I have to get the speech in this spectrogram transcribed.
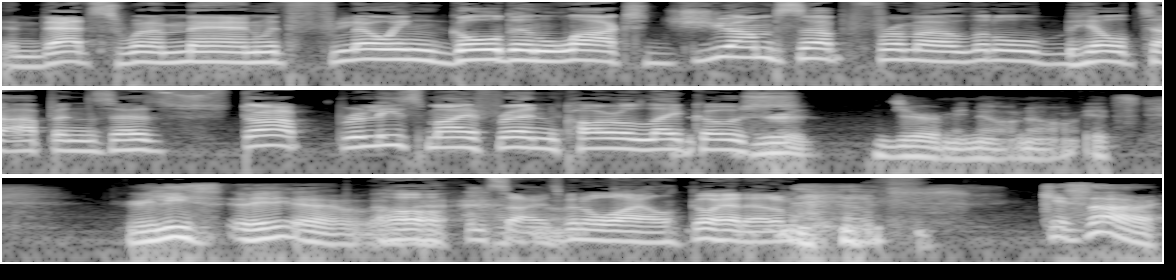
And that's when a man with flowing golden locks jumps up from a little hilltop and says, Stop! Release my friend Karl Lykos. Jeremy, no, no, it's release. Uh, Oh, I'm sorry. It's been a while. Go ahead, Adam. Ka-Zar,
